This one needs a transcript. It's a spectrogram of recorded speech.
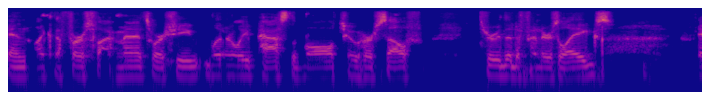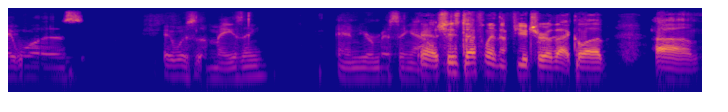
in like the first five minutes where she literally passed the ball to herself through the defender's legs, it was it was amazing. And you're missing out. Yeah, she's definitely the future of that club. Um,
